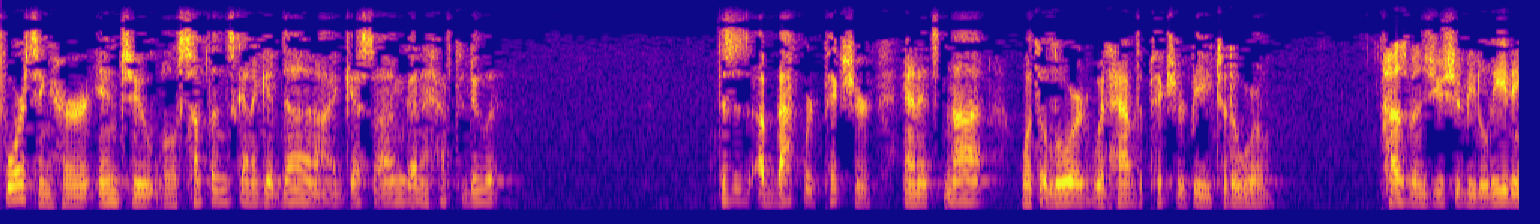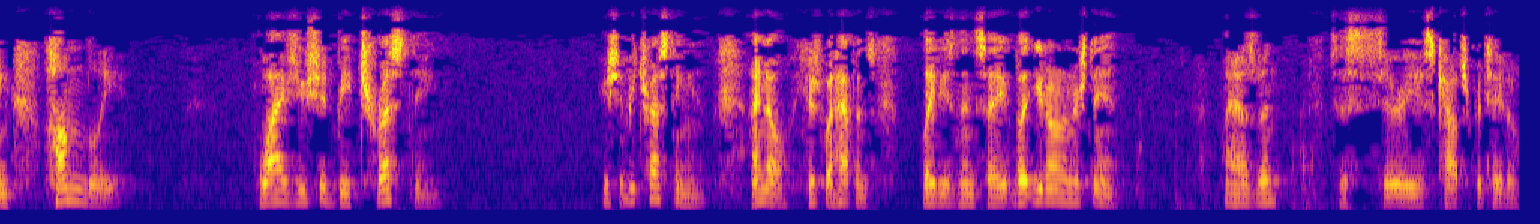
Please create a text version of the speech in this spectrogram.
forcing her into, well, if something's going to get done, I guess I'm going to have to do it. This is a backward picture, and it's not what the Lord would have the picture be to the world. Husbands, you should be leading humbly. Wives, you should be trusting. You should be trusting Him. I know, here's what happens. Ladies then say, but you don't understand. My husband is a serious couch potato.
